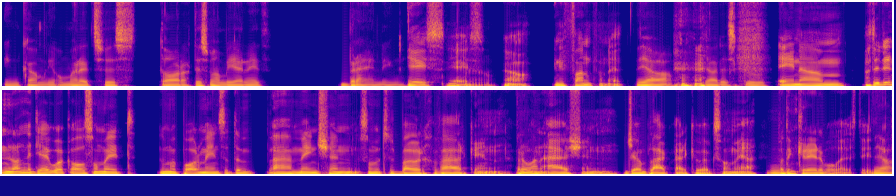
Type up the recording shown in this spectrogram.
income nie, omdat dit so stadig, dis maar meer net branding. Yes, yes. Ja. Ja. En die fun van dit. Ja, ja, dis cool. En ehm um, wat het en dan het jy ook al so met noem 'n paar mense te uh, mention, soms soos Bouwer gewerk en Rowan Ash en Joe Black werk jy ook so mee. Mm. Wat incredible is dit. Ja.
